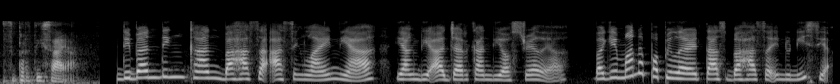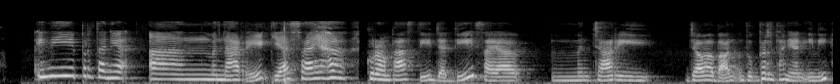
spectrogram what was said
seperti saya. Dibandingkan bahasa asing lainnya yang diajarkan di Australia, bagaimana popularitas bahasa Indonesia? Ini pertanyaan menarik ya, saya kurang pasti jadi saya mencari jawaban untuk pertanyaan ini,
